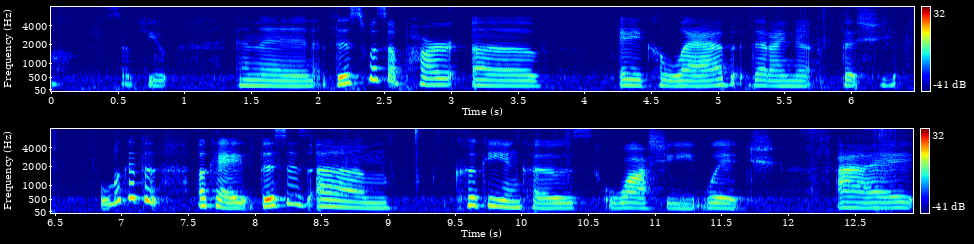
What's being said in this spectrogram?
Oh, so cute. And then this was a part of a collab that I know that she, look at the, okay, this is um Cookie and Co.'s washi, which I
